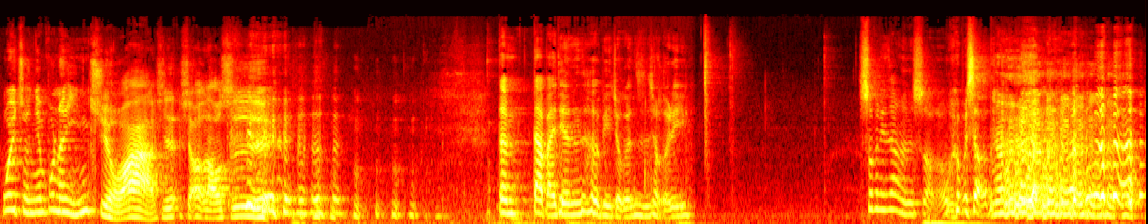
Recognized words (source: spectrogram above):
未成年不能饮酒啊，小小老师。但大白天喝啤酒跟吃巧克力。说不定这样很爽啊，我也不晓得。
